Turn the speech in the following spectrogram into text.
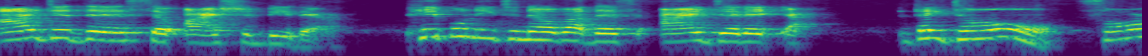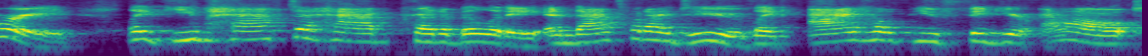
I did this, so I should be there. People need to know about this. I did it. They don't. Sorry. Like you have to have credibility. And that's what I do. Like I help you figure out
